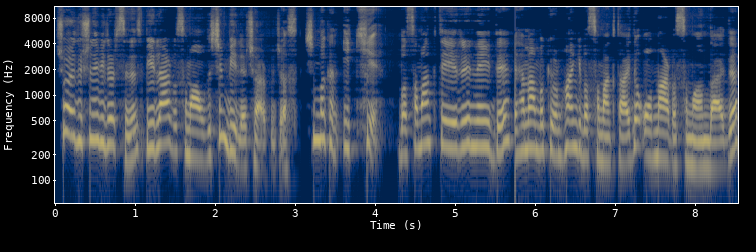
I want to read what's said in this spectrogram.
Şöyle düşünebilirsiniz. Birler basamağı olduğu için 1 ile çarpacağız. Şimdi bakın 2 basamak değeri neydi? Hemen bakıyorum hangi basamaktaydı? Onlar basamağındaydı.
